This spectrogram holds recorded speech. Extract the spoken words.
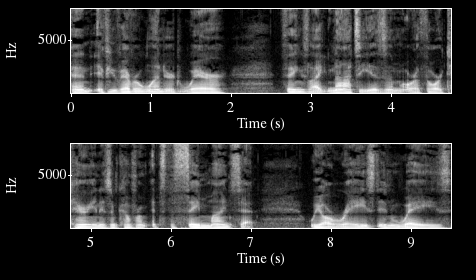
And if you've ever wondered where things like Nazism or authoritarianism come from, it's the same mindset. We are raised in ways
